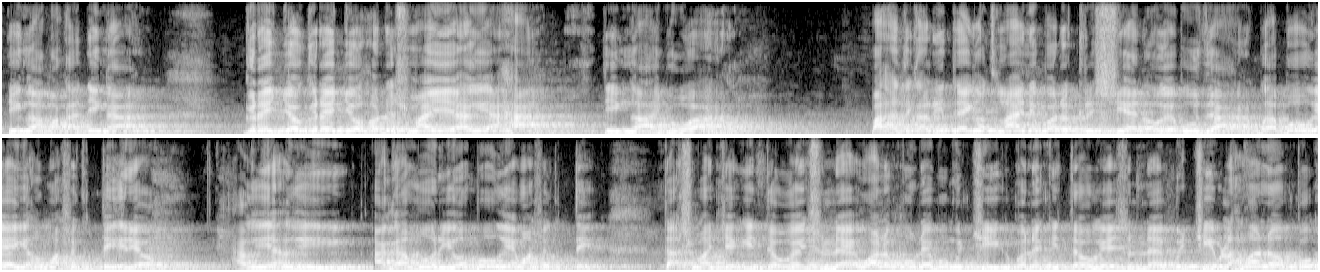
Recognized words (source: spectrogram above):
Tinggal pakat tinggal. Gereja-gereja hodok semaya hari Ahad tinggal jual Pas kali tengok selain daripada Kristian, orang Buddha, berapa orang yang masuk ketik dia? Hari-hari agama dia, berapa orang masuk ketik? Tak semacam kita orang Islam, walaupun dia benci kepada kita orang Islam, benci belah mana pun.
